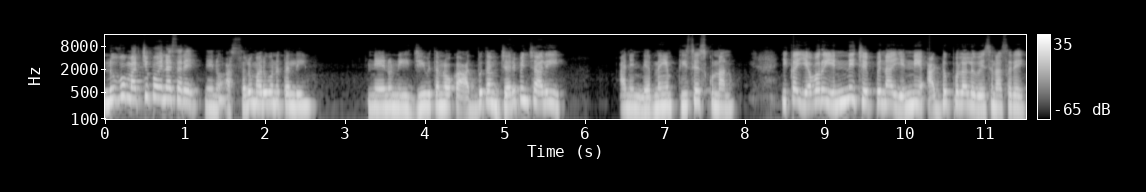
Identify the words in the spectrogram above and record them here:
నువ్వు మర్చిపోయినా సరే నేను అస్సలు మరువను తల్లి. నేను నీ జీవితంలో ఒక అద్భుతం జరిపించాలి అని నిర్ణయం తీసేసుకున్నాను. ఇక ఎవరు ఎన్ని చెప్పినా ఎన్ని అడ్డుపుల్లలు వేసినా సరే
